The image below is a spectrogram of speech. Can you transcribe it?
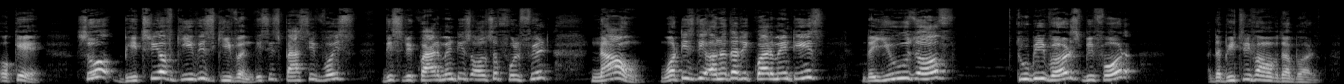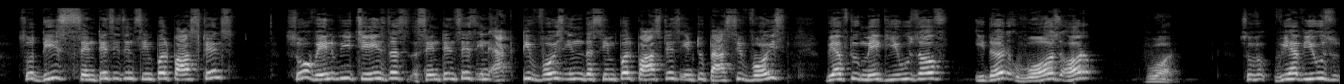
Okay. So V3 of give is given. This is passive voice. This requirement is also fulfilled. Now what is the another requirement is the use of to be verbs before the V3 form of the verb. So this sentence is in simple past tense. So when we change the sentences in active voice in the simple past tense into passive voice, we have to make use of either was or were. So we have used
